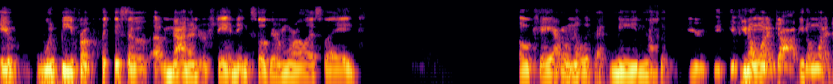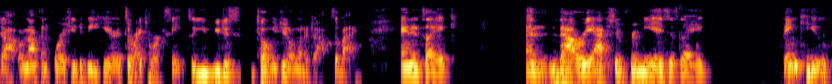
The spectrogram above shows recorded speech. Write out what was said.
it would be from a place of, of not understanding. So they're more or less like, okay, I don't know what that means, but if you if you don't want a job, you don't want a job. I'm not gonna force you to be here. It's a right to work state. So you you just told me you don't want a job. So bye. And it's like and that reaction for me is just like thank you.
